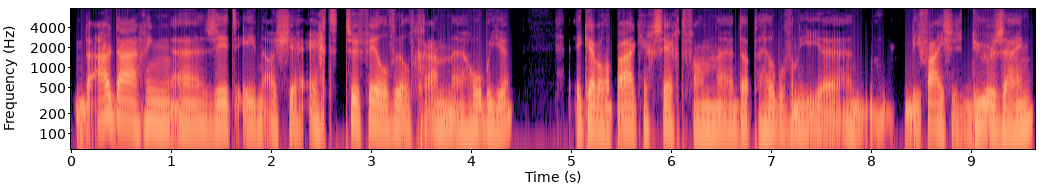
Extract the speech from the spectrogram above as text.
De uitdaging uh, zit in als je echt te veel wilt gaan uh, hobbyen. Ik heb al een paar keer gezegd van, dat heel veel van die devices duur zijn.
